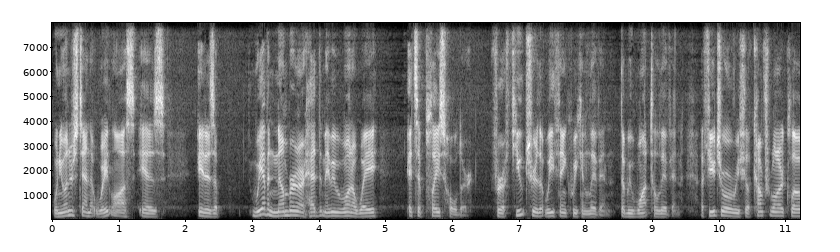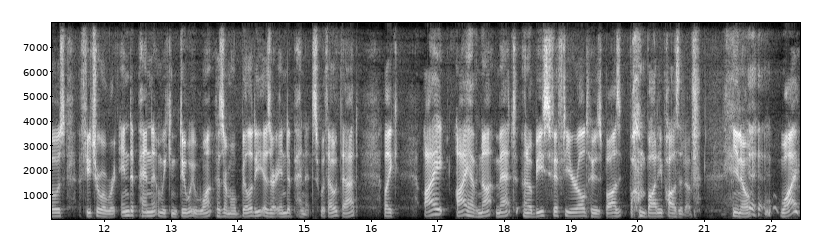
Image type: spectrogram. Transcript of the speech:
When you understand that weight loss is it is a we have a number in our head that maybe we want to weigh, it's a placeholder for a future that we think we can live in, that we want to live in. A future where we feel comfortable in our clothes, a future where we're independent and we can do what we want because our mobility is our independence. Without that, like I I have not met an obese 50-year-old who's body positive. You know, why?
